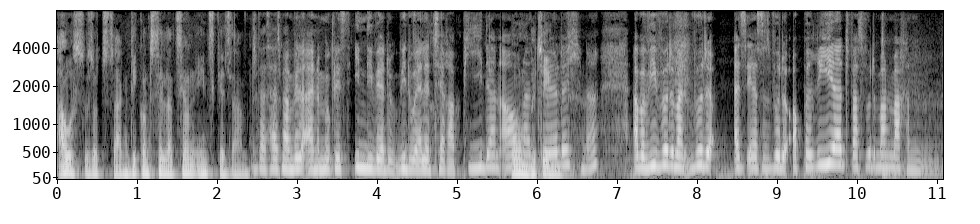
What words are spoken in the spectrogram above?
aus, sozusagen, die Konstellation insgesamt. Das heißt, man will eine möglichst individuelle Therapie dann auch Unbedingt. natürlich. Ne? Aber wie würde man, würde als erstes, würde operiert, was würde man machen?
